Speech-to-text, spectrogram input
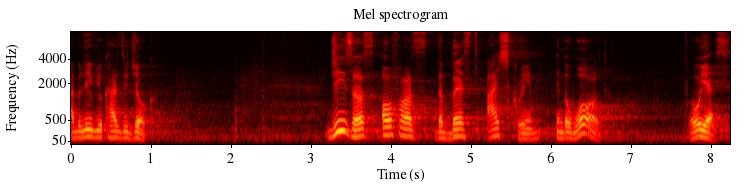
I believe you catch the joke. Jesus offers the best ice cream in the world. Oh, yes.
